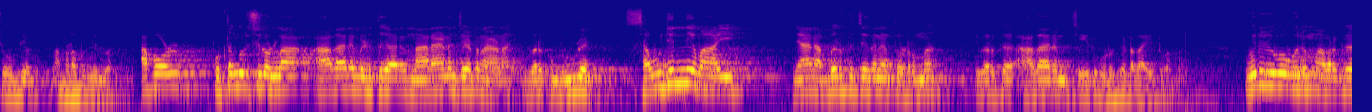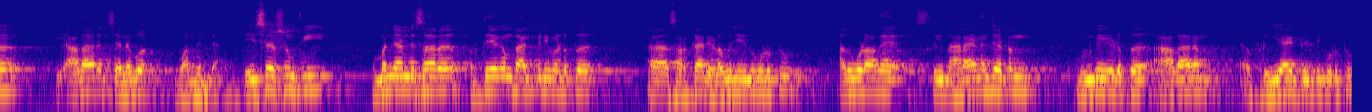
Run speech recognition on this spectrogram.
ചോദ്യം നമ്മുടെ മുന്നിൽ വന്നു. അപ്പോൾ പുത്തൻകുരിശിലുള്ള ആധാരം എഴുത്തുകാരൻ നാരായണൻ ചേട്ടനാണ് ഇവർക്ക് മുഴുവൻ സൗജന്യമായി ഞാൻ അഭ്യർത്ഥിച്ചതിനെ തുടർന്ന് ഇവർക്ക് ആധാരം ചെയ്തു കൊടുക്കേണ്ടതായിട്ട് വന്നു. ഒരു രൂപ പോലും അവർക്ക് ആധാര ചെലവ് വന്നില്ല. രജിസ്ട്രേഷൻ ഫീ ഉമ്മൻചാണ്ടി സാറ് പ്രത്യേകം താല്പര്യമെടുത്ത് സർക്കാർ ഇളവ് ചെയ്തു കൊടുത്തു. അതുകൂടാതെ ശ്രീ നാരായണൻ ചേട്ടൻ മുൻകൈയെടുത്ത് ആധാരം ഫ്രീ ആയിട്ട് എഴുതി കൊടുത്തു.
